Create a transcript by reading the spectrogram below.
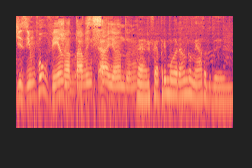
desenvolvendo. Já tava a- ensaiando, né? É, ele foi aprimorando o método dele. Né?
